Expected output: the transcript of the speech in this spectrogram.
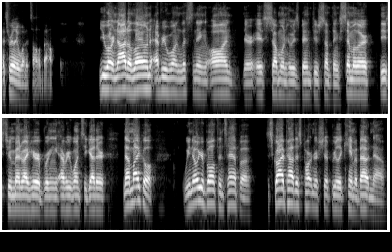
that's really what it's all about. You are not alone. Everyone listening on, there is someone who has been through something similar. These two men right here are bringing everyone together. Now, Michael, we know you're both in Tampa. Describe how this partnership really came about now.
